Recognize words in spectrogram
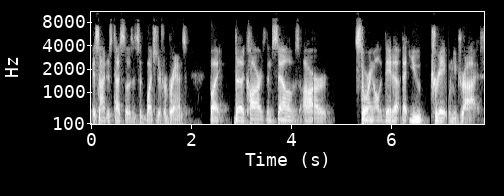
It's not just Teslas; it's a bunch of different brands. But the cars themselves are storing all the data that you create when you drive.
